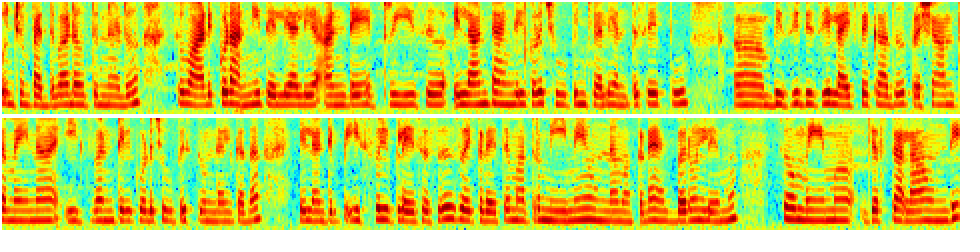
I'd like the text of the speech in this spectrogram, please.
కొంచెం పెద్దవాడు అవుతున్నాడు. సో వాడికి కూడా అన్నీ తెలియాలి. అంటే ట్రీస్ ఇలాంటి యాంగిల్ కూడా చూపించాలి. ఎంతసేపు బిజీ బిజీ లైఫే కాదు ప్రశాంతమైన ఇటువంటివి కూడా చూపిస్తూ ఉండాలి కదా. ఇలాంటి పీస్ఫుల్ ప్లేసెస్. సో ఇక్కడైతే మాత్రం మేమే ఉన్నాం అక్కడ ఎవ్వరూ లేము. సో మేము జస్ట్ అలా ఉండి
